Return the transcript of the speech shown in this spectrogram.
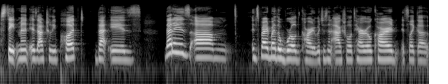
statement is actually put. That is that is um, inspired by the World card, which is an actual tarot card. It's like a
